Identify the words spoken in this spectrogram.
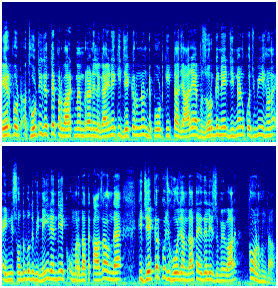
에ਅਰਪੋਰਟ ਅਥਾਰਟੀ ਦੇ ਉੱਤੇ ਪਰਿਵਾਰਕ ਮੈਂਬਰਾਂ ਨੇ ਲਗਾਏ ਨੇ ਕਿ ਜੇਕਰ ਉਹਨਾਂ ਨੂੰ ਡਿਪੋਰਟ ਕੀਤਾ ਜਾ ਰਿਹਾ ਬਜ਼ੁਰਗ ਨੇ ਜਿਨ੍ਹਾਂ ਨੂੰ ਕੁਝ ਵੀ ਹੁਣ ਇੰਨੀ ਸੁੱਧ-ਬੁੱਧ ਵੀ ਨਹੀਂ ਰਹਿੰਦੀ, ਇੱਕ ਉਮਰ ਦਾ ਤਕਾਜ਼ਾ ਹੁੰਦਾ ਕਿ ਜੇਕਰ ਕੁਝ ਹੋ ਜਾਂਦਾ ਤਾਂ ਇਹਦੇ ਲਈ ਜ਼ਿੰਮੇਵਾਰ ਕੌਣ ਹੁੰਦਾ?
